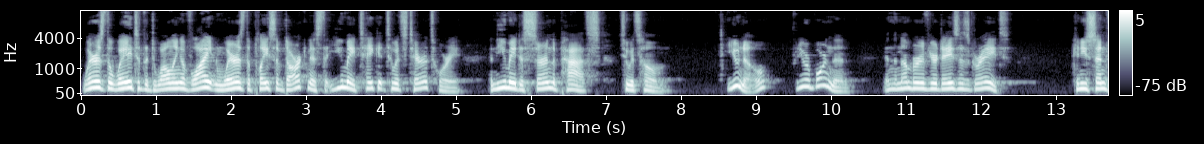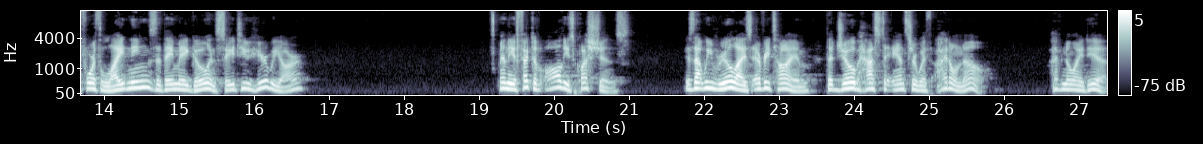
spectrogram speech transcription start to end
Where is the way to the dwelling of light, and where is the place of darkness, that you may take it to its territory, and that you may discern the paths to its home? You know, for you were born then, and the number of your days is great. Can you send forth lightnings that they may go and say to you, Here we are? And the effect of all these questions is that we realize every time that Job has to answer with, I don't know. I have no idea.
